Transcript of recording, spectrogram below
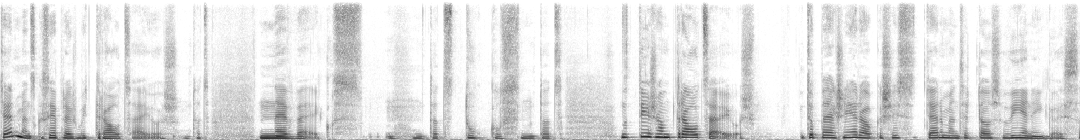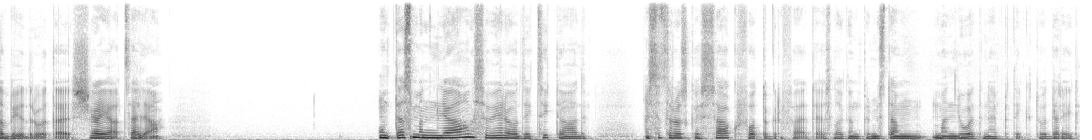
ķermenis, kas iepriekš bija traucējošs, tāds neveikls, tāds tukls, nu, tāds nu, tiešām traucējošs. Tu pēkšņi ieraugi, ka šis ķermenis ir tavs vienīgais sabiedrotais šajā ceļā. Un tas man ļāva sev ieraudzīt citādi. Es atceros, ka es sāku fotografēties, lai gan pirms tam man ļoti nepatika to darīt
